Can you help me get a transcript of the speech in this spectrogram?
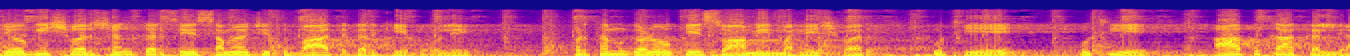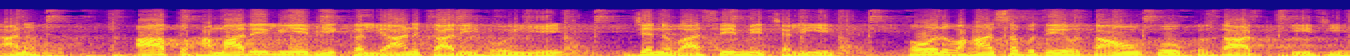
योगीश्वर शंकर से समयोचित बात करके बोले प्रथम गणों के स्वामी महेश्वर, उठिए उठिए, आपका कल्याण हो। आप हमारे लिए भी कल्याणकारी होइए, जनवासे में चलिए, और वहाँ सब देवताओं को कृतार्थ कीजिए।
